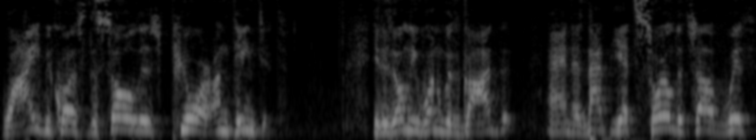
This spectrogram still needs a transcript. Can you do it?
Why? Because the soul is pure, untainted. It is only one with God and has not yet soiled itself with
